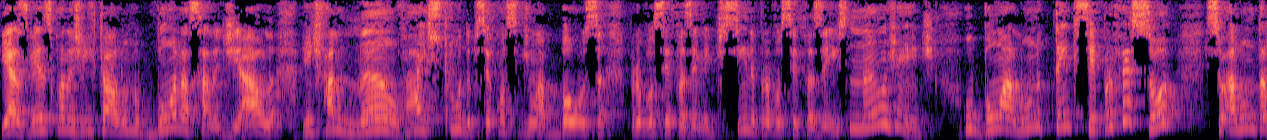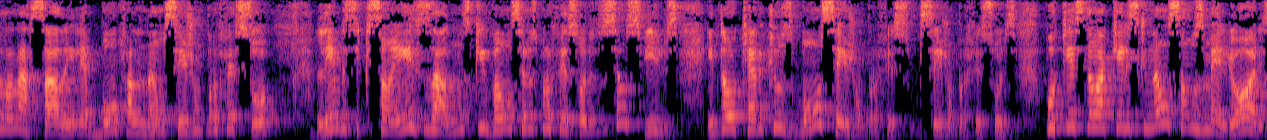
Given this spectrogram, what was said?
E às vezes, quando a gente tem um aluno bom na sala de aula, a gente fala: não, vai, estuda para você conseguir uma bolsa, para você fazer medicina, para você fazer isso. Não, gente. O bom aluno tem que ser professor. Se o aluno está lá na sala ele é bom, fala: não, seja um professor. Lembre-se que são esses alunos que vão ser os professores dos seus filhos. Então eu quero que os bons sejam, professor, sejam professores, porque senão aqueles que não são os melhores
